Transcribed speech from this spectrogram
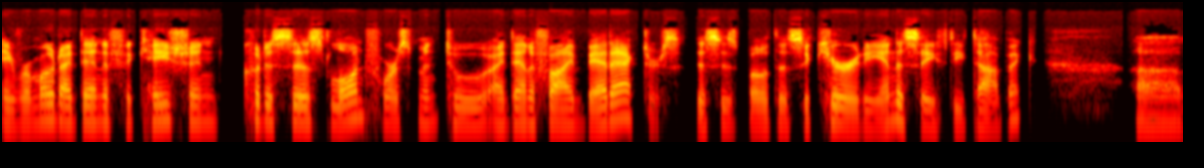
a remote identification could assist law enforcement to identify bad actors. This is both a security and a safety topic. Uh,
